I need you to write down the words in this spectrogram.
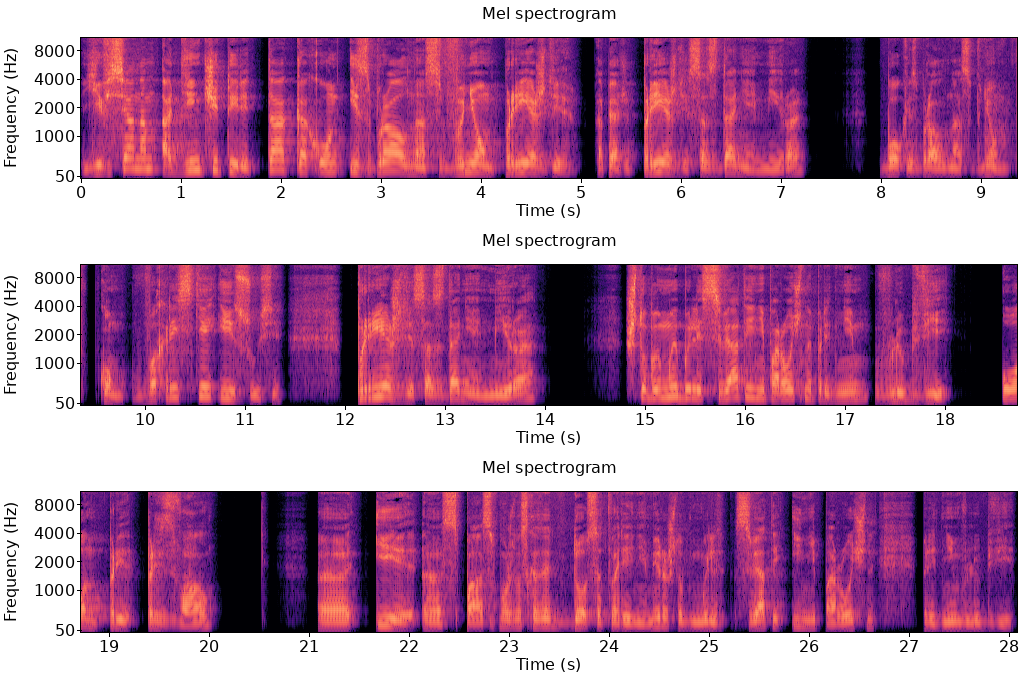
Ефесянам 1.4. Так как Он избрал нас в Нем прежде, опять же, прежде создания мира, Бог избрал нас в Нем, в ком? Во Христе Иисусе, прежде создания мира, чтобы мы были святы и непорочны пред Ним в любви. Он при, призвал, э, и э, спас, можно сказать, до сотворения мира, чтобы мы были святы и непорочны пред Ним в любви.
